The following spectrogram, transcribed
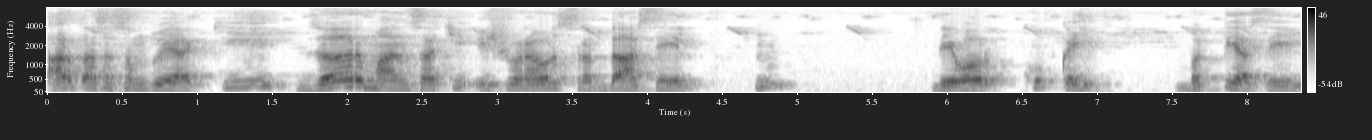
अर्थ असा समजूया की जर माणसाची ईश्वरावर श्रद्धा असेल देवावर खूप काही भक्ती असेल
